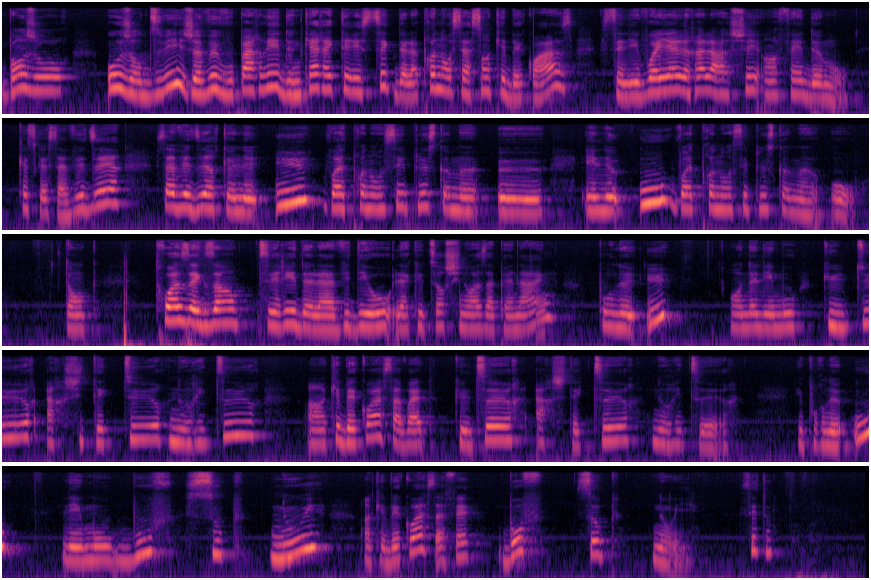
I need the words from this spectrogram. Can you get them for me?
Bonjour. Aujourd'hui, je veux vous parler d'une caractéristique de la prononciation québécoise, c'est les voyelles relâchées en fin de mot. Qu'est-ce que ça veut dire? Ça veut dire que le U va être prononcé plus comme un E et le OU va être prononcé plus comme un O. Donc, trois exemples tirés de la vidéo La culture chinoise à Penang. Pour le U, on a les mots culture, architecture, nourriture, en québécois, ça va être culture, architecture, nourriture. Et pour le ou, les mots bouffe, soupe, nouille, en québécois, ça fait bouffe, soupe, nouille. C'est tout.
